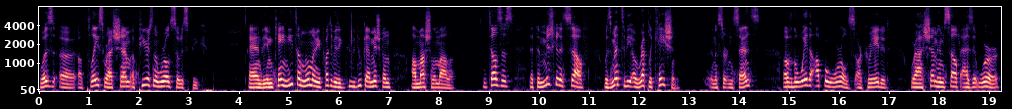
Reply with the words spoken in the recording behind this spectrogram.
was a, a, place where Hashem appears in the world, so to speak. And the imkein nitan luma miprati v'duka Mishkan al mashal He tells us that the Mishkan itself was meant to be a replication, in a certain sense, of the way the upper worlds are created, where Hashem Himself, as it were,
